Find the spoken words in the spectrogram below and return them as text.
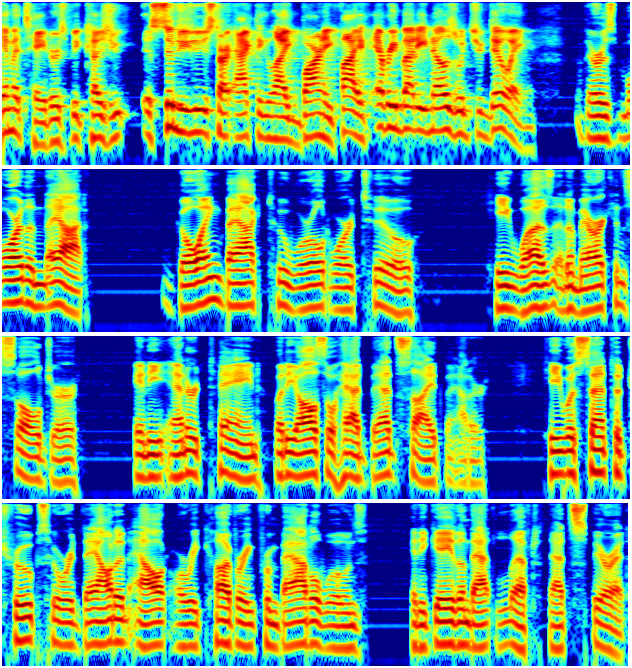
imitators because you as soon as you start acting like Barney Fife, everybody knows what you're doing. There is more than that. Going back to World War II, he was an American soldier and he entertained, but he also had bedside matter. He was sent to troops who were down and out or recovering from battle wounds, and he gave them that lift, that spirit.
